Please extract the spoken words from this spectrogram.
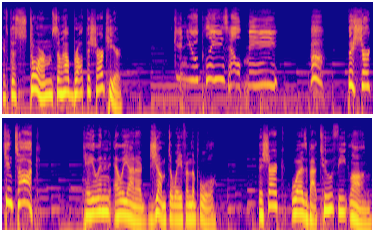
if the storm somehow brought the shark here. Can you please help me? the shark can talk! Kaylin and Eliana jumped away from the pool. The shark was about two feet long.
